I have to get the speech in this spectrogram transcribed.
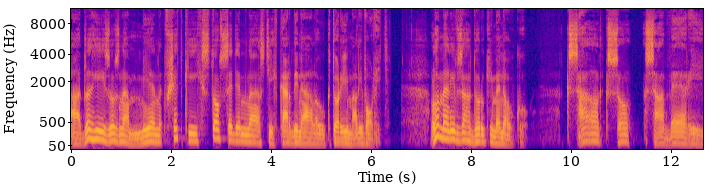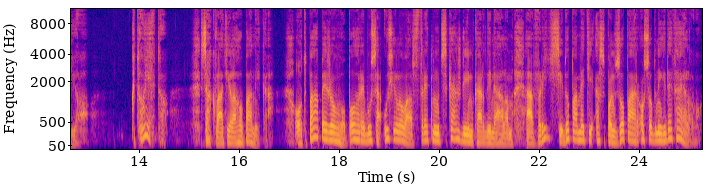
a dlhý zoznam mien všetkých 117 kardinálov, ktorí mali voliť. Lomeli vzal do ruky menovku. Xalxo Saverio. Kto je to? Zakvátila ho panika. Od pápežovho pohrebu sa usiloval stretnúť s každým kardinálom a vriť si do pamäti aspoň zo pár osobných detailov.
